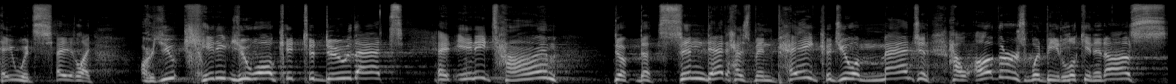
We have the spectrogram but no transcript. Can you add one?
they would say? Like, Are you kidding? You all get to do that at any time? The, the sin debt has been paid. Could you imagine how others would be looking at us?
